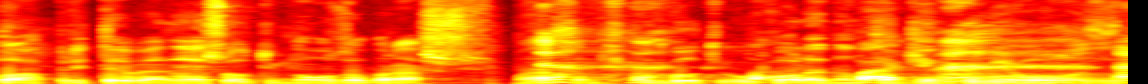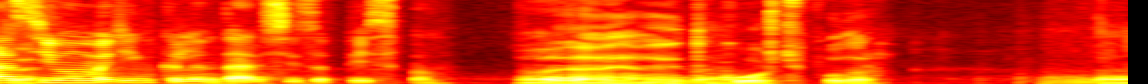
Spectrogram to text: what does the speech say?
Да, при тебе не, защото ти много забраш. Аз съм ти подготвил коледната Пак е за Аз те. имам един календар и си записвам. Е, е, е, такова ще подаря. Да.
